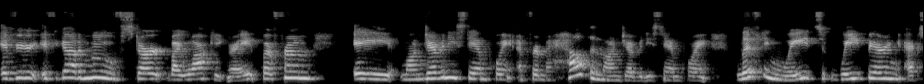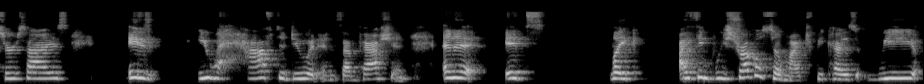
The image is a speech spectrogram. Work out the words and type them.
if you're if you got to move start by walking right but from a longevity standpoint and from a health and longevity standpoint, lifting weights, weight bearing exercise is you have to do it in some fashion. And it it's like I think we struggle so much because we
